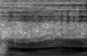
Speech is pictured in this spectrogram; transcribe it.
Oh.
